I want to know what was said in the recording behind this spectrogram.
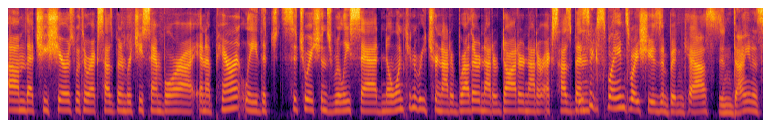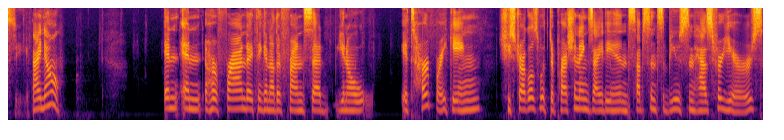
um, that she shares with her ex husband, Richie Sambora. And apparently the situation's really sad. No one can reach her, not her brother, not her daughter, not her ex husband. This explains why she hasn't been cast in Dynasty. I know. And and her friend, I think another friend said, you know, it's heartbreaking. She struggles with depression, anxiety, and substance abuse and has for years.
